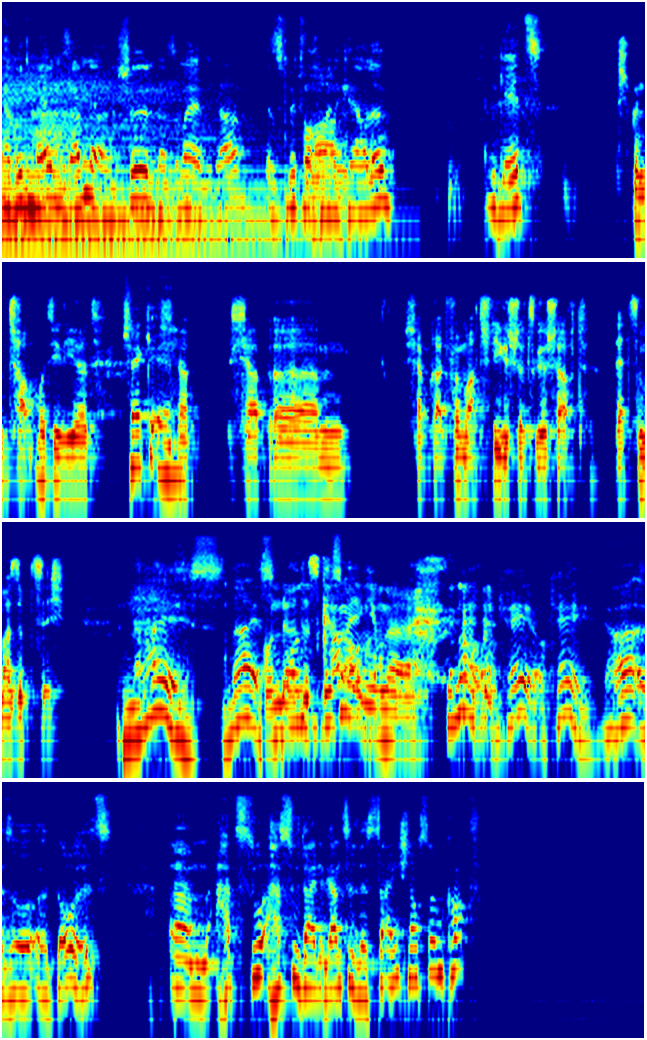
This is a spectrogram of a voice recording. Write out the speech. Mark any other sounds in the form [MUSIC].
Ja, guten Morgen, Sander. Schön, da sind wir ja wieder. Es ist Mittwoch, Morgen. meine Kerle. Wie geht's? Ich bin top motiviert. Check-in. Ich habe ich hab, ähm, ich hab gerade 85 Liegestütze geschafft. Letztes Mal 70. Nice, nice. 100 Und ist coming, auch- Junge. Genau, [LAUGHS] okay, okay. Ja, also äh, Goals. Ähm, hast du, hast du deine ganze Liste eigentlich noch so im Kopf?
